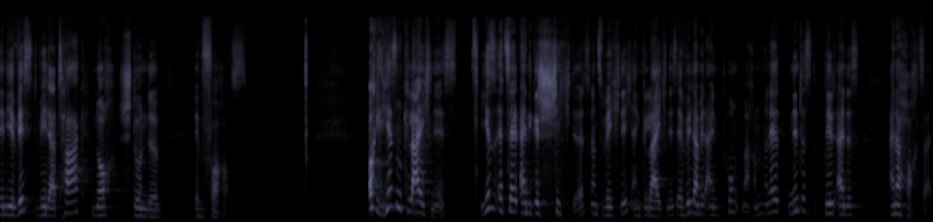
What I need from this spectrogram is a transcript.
denn ihr wisst weder Tag noch Stunde im Voraus. Okay, hier ist ein Gleichnis. Jesus erzählt eine Geschichte, das ist ganz wichtig, ein Gleichnis. Er will damit einen Punkt machen und er nimmt das Bild eines, einer Hochzeit.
